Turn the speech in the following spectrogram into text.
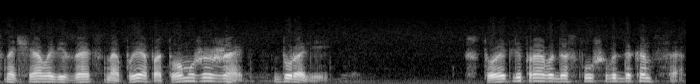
сначала вязать снопы, а потом уже жать, дуралей?» Стоит ли право дослушивать до конца?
